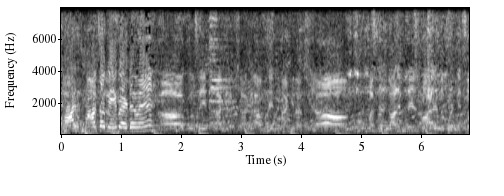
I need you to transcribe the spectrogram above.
स्मार्ट स्मार्ट सब यहीं बैठे हुए हैं की की है तो पंडित तो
